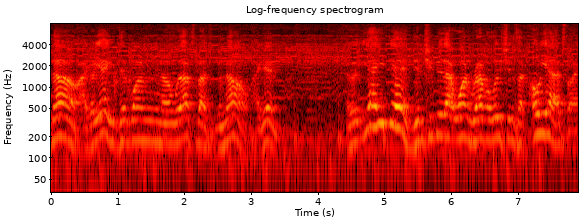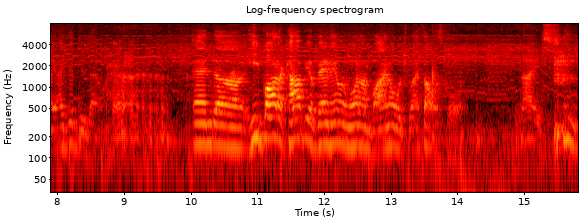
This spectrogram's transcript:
"No." I go, "Yeah, you did one, you know, with us about you." Go, "No, I didn't." I go, "Yeah, you did. Didn't you do that one Revolutions?" Like, "Oh yeah, that's right. I did do that one." and uh, he bought a copy of Van Halen one on vinyl, which I thought was cool. nice.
